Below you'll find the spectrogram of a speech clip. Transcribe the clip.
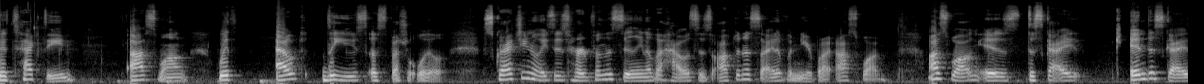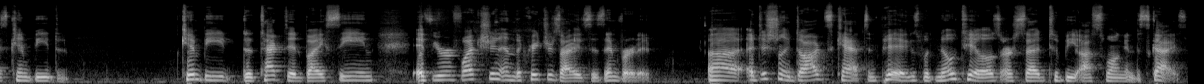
detecting aswang without the use of special oil. Scratchy noises heard from the ceiling of a house is often a sign of a nearby aswang. Aswang is disguise in disguise can be de- can be detected by seeing if your reflection in the creature's eyes is inverted. Uh, additionally, dogs, cats, and pigs with no tails are said to be aswang in disguise.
